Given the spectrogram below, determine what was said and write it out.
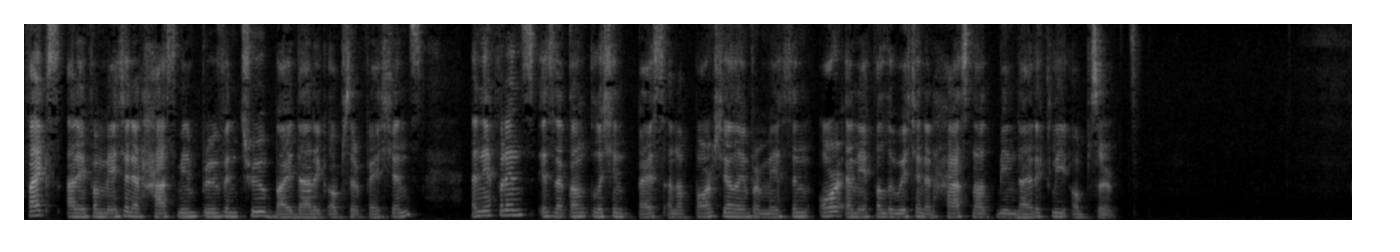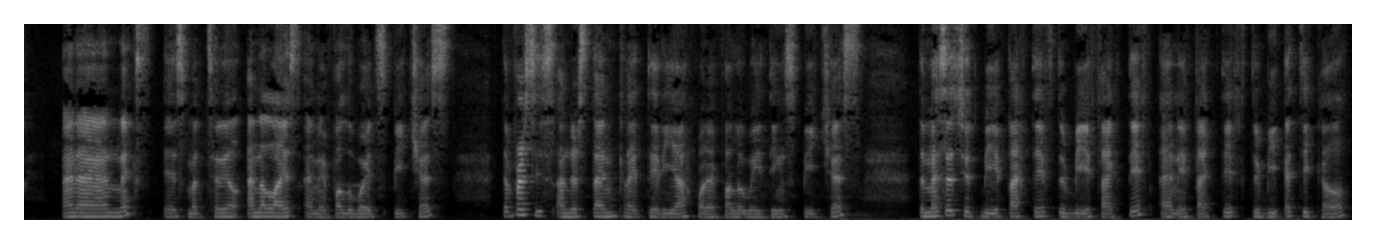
Facts are information that has been proven true by direct observations, An inference is a conclusion based on a partial information or an evaluation that has not been directly observed. And then next is material analyze and evaluate speeches. The first is understand criteria for evaluating speeches. The message should be effective to be effective and effective to be ethical.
